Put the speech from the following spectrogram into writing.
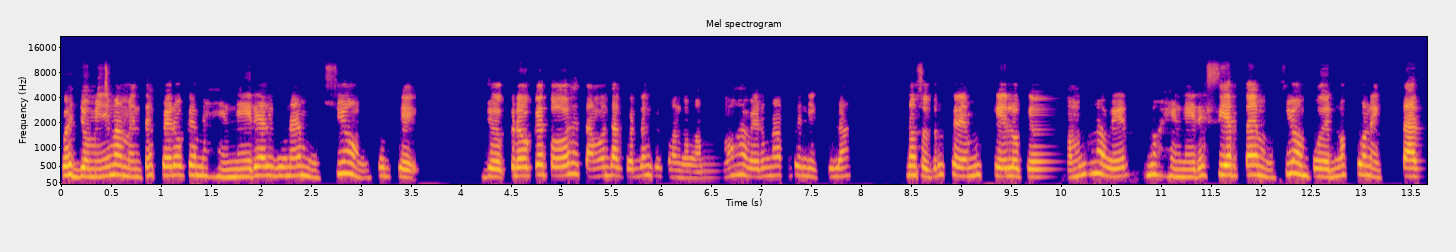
pues yo mínimamente espero que me genere alguna emoción, porque yo creo que todos estamos de acuerdo en que cuando vamos a ver una película, nosotros queremos que lo que vamos a ver nos genere cierta emoción, podernos conectar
